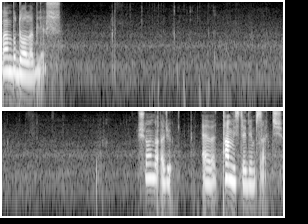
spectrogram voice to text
An bu da olabilir. Şu anda arıyor. Evet tam istediğim saç.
